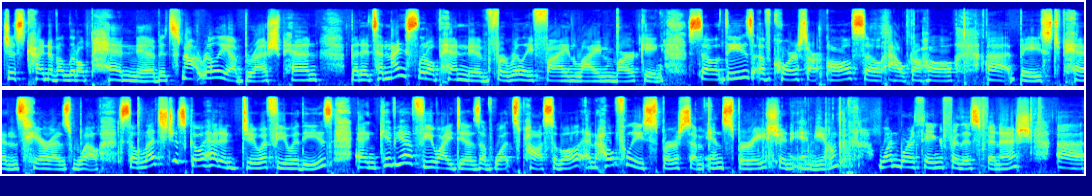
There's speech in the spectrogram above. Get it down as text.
just kind of a little pen nib. It's not really a brush pen, but it's a nice little pen nib for really fine line marking. So these, of course, are also alcohol uh, based pens here as well. So let's just go ahead and do a few of these and give you a few ideas of what's possible and hopefully spur some inspiration in you. One more thing for this finish. Uh,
